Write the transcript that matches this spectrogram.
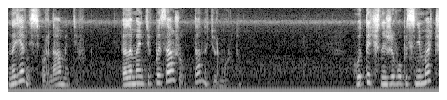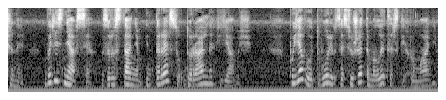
наявність орнаментів, елементів пейзажу та натюрморту. Готичний живопис Німеччини вирізнявся зростанням інтересу до реальних явищ, появою творів за сюжетами лицарських романів,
